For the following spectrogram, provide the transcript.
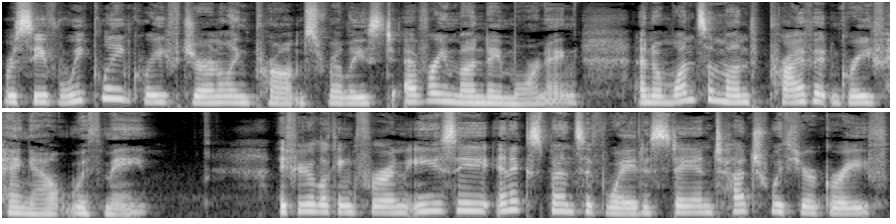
receive weekly grief journaling prompts released every Monday morning and a once a month private grief hangout with me. If you're looking for an easy, inexpensive way to stay in touch with your grief,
